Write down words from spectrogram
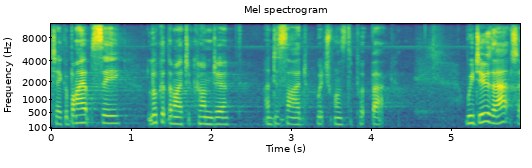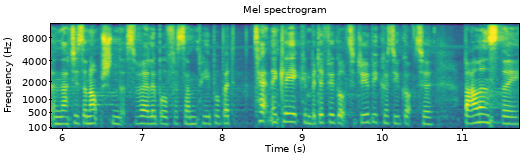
take a biopsy, look at the mitochondria, and decide which ones to put back. We do that, and that is an option that's available for some people, but technically it can be difficult to do because you've got to balance the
